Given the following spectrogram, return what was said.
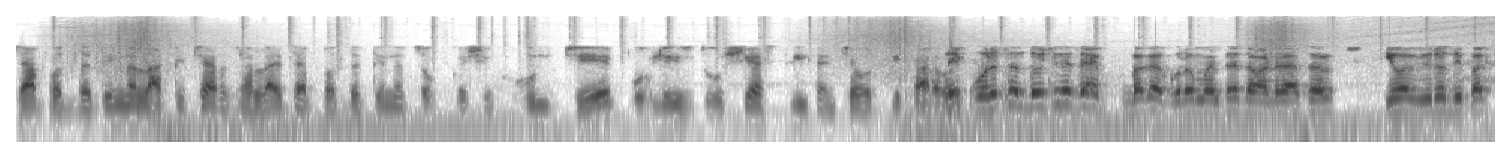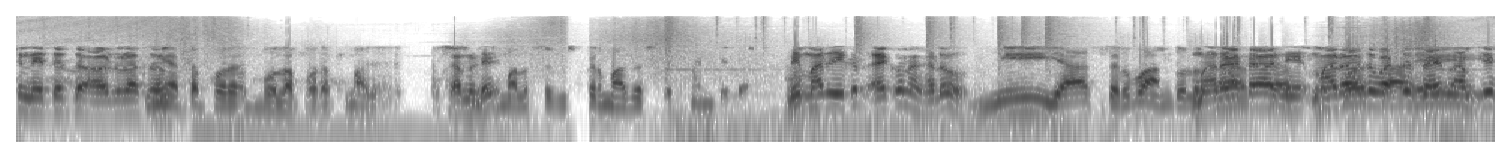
ज्या पद्धतीनं लाठीचार्ज झालाय त्या पद्धतीनं चौकशी होऊन जे पोलीस दोषी असतील त्यांच्यावरती कारवाई नाही पोलिसांना दोषी नाही साहेब बघा गृहमंत्र्याचा ऑर्डर असेल किंवा विरोधी पक्ष नेत्याचा ऑर्डर असेल. आता परत बोला परत माझ्या? तुम्हाला सविस्तर माझं स्टेटमेंट दिलं नाही माझं एकच ऐकू ना हॅलो. मी या सर्व आंदोलन मराठा मला असं वाटतं साहेब आमचे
